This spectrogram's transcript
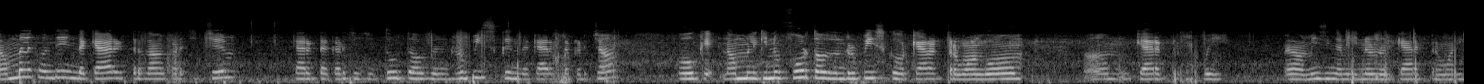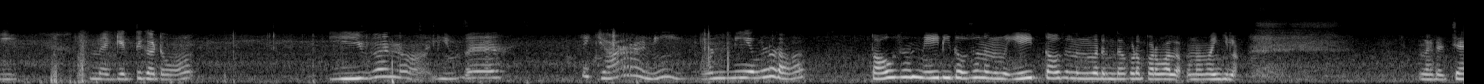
நம்மளுக்கு வந்து இந்த கேரக்டர் தான் கிடச்சிச்சு. கேரக்டர் கிடச்சிச்சு டூ தௌசண்ட் ருபீஸ்க்கு இந்த கேரக்டர் கிடச்சா ஓகே நம்மளுக்கு இன்னும் ஃபோர் தௌசண்ட் ருபீஸ்க்கு ஒரு கேரக்டர் வாங்குவோம். கேரக்டர் போய் அமேசிங் அணி இன்னொன்று கேரக்டர் வாங்கி நம்ம கெத்து கட்டுவோம். இவனா இவன் யாரா நீ? ஒன் நீ எவ்வளோடா? தௌசண்ட் எயிட்டி தௌசண்ட் அந்த மாதிரி எயிட் தௌசண்ட் அந்த மாதிரி இருந்தால் கூட பரவாயில்ல உன்னை வாங்கிக்கலாம் நினச்சே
